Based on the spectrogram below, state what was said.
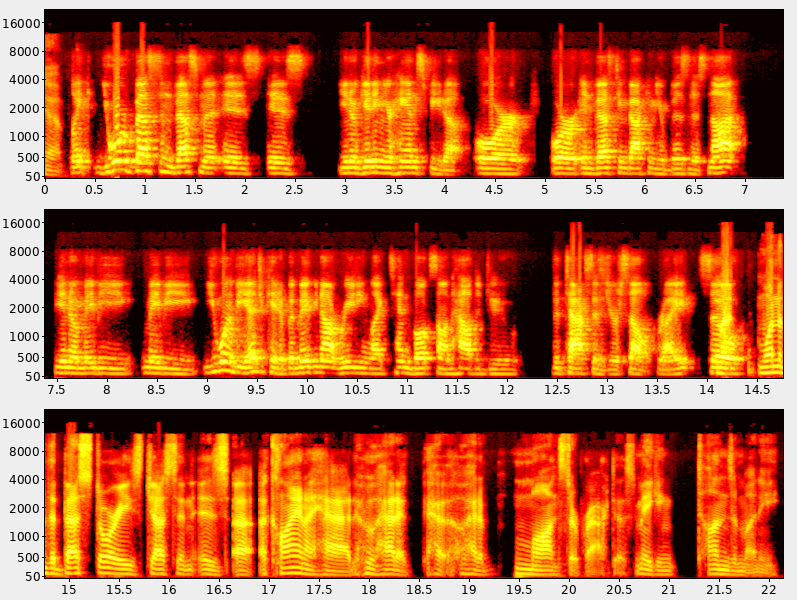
Yeah. Like your best investment is is you know getting your hands speed up or or investing back in your business, not you know maybe maybe you want to be educated but maybe not reading like 10 books on how to do the taxes yourself right? So My, one of the best stories justin is uh, a client i had who had a who had a monster practice making tons of money.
